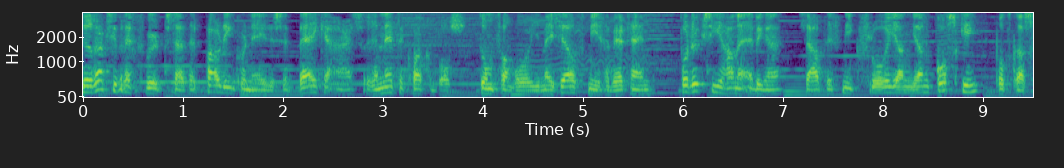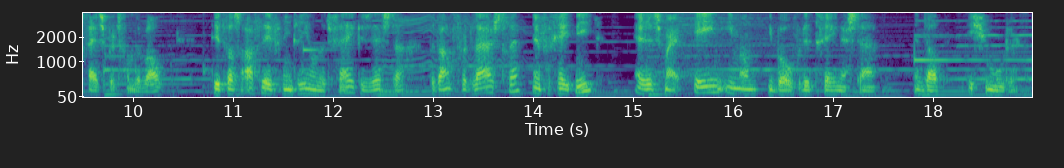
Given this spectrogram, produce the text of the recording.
De redactie van Echt Gebeurd bestaat uit Paulien Cornelissen, Bijke Aarts, Renette Kwakkenbos, Tom van Rooyen, mijzelf, Mieke Wertheim, productie Hanne Ebbingen, zaaltechniek Florian Jankowski, podcast Gijsbert van der Wal. Dit was aflevering 365. Bedankt voor het luisteren en vergeet niet, er is maar één iemand die boven de trainer staat en dat is je moeder.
